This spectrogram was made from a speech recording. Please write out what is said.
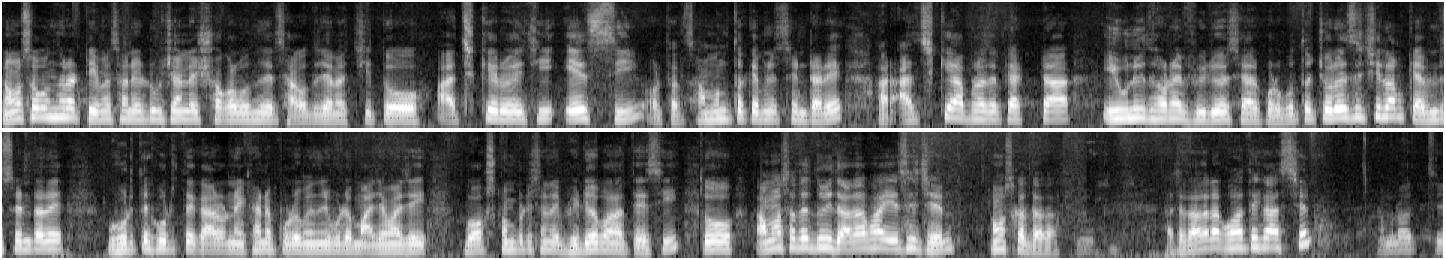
নমস্কার বন্ধুরা টিএমএসআন ইউটিউব চ্যানেলে সকল বন্ধুদের স্বাগত জানাচ্ছি। তো আজকে রয়েছি এসসি অর্থাৎ সামন্ত ক্যাবিনেট সেন্টারে আর আজকে আপনাদেরকে একটা ইউনিক ধরনের ভিডিও শেয়ার করব। তো চলে এসেছিলাম ক্যাবিনেট সেন্টারে ঘুরতে ঘুরতে কারণ এখানে পূর্ব মেদিনীপুরে মাঝে মাঝেই বক্স কম্পিটিশনের ভিডিও বানাতে এসি তো আমার সাথে দুই দাদা ভাই এসেছেন। নমস্কার দাদা। আচ্ছা দাদারা কোথা থেকে আসছেন? আমরা হচ্ছে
